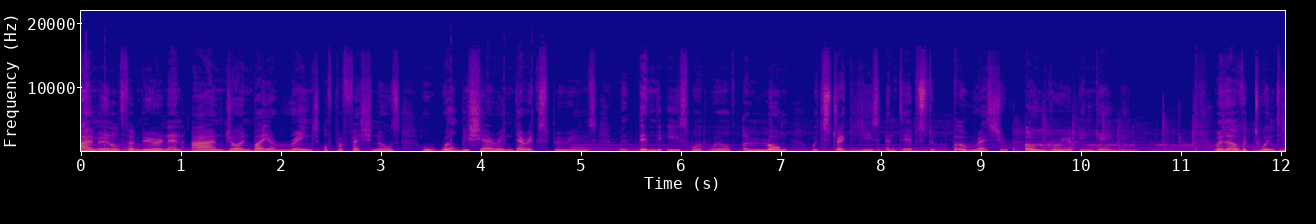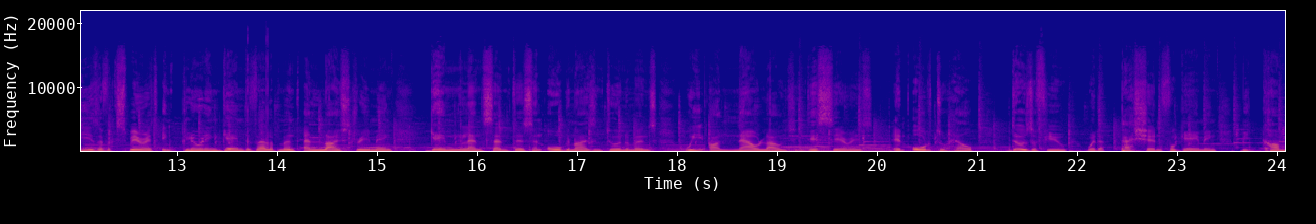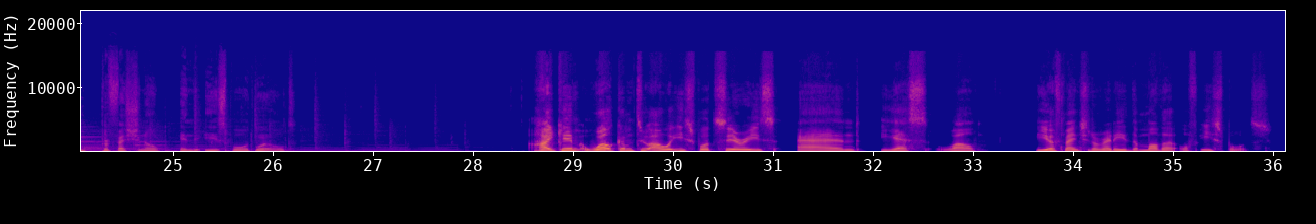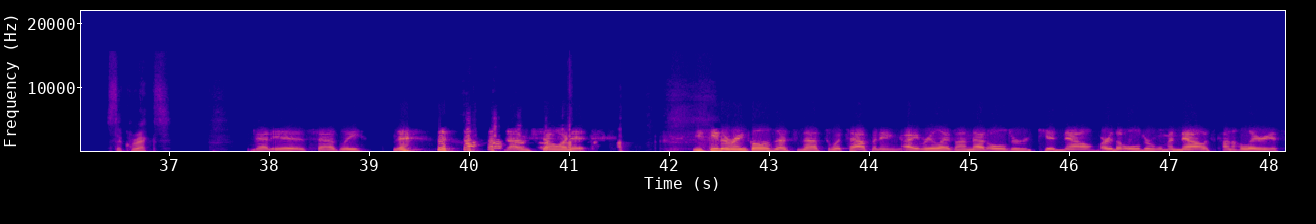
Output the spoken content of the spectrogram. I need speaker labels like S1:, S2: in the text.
S1: I'm Arnold van Buren and I'm joined by a range of professionals who will be sharing their experience within the esport world along with strategies and tips to progress your own career in gaming. With over 20 years of experience, including game development and live streaming, gaming LAN centers, and organizing tournaments, we are now launching this series in order to help those of you with a passion for gaming become professional in the esport world. Hi, Kim. Welcome to our esports series. And yes, well, you have mentioned already the mother of esports. Is that correct?
S2: That is, sadly. I'm showing it. You see the wrinkles? That's that's what's happening. I realize I'm that older kid now, or the older woman now. It's kind of hilarious.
